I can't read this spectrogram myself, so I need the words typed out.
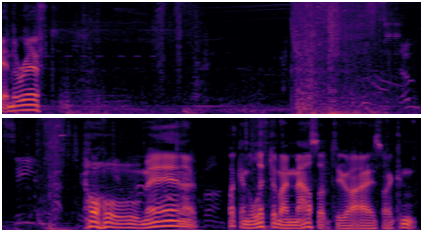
Get in the rift. Zone C captured. Oh man, I fucking lifted my mouse up too high, so I couldn't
